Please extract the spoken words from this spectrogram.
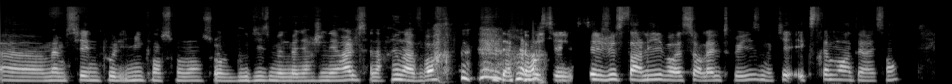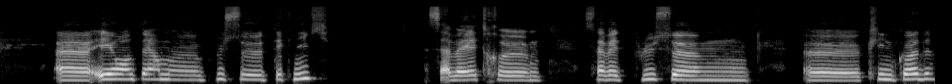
Euh, même s'il y a une polémique en ce moment sur le bouddhisme de manière générale, ça n'a rien à voir. c'est juste un livre sur l'altruisme qui est extrêmement intéressant. Euh, et en termes euh, plus techniques, ça va être, ça va être plus Clean Code.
